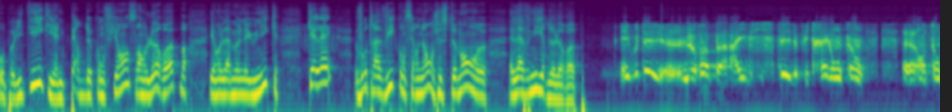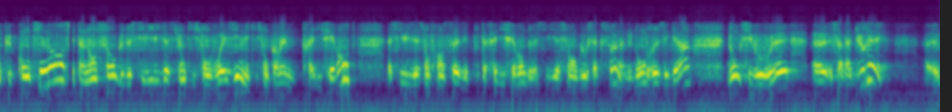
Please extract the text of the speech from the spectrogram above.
aux politiques, il y a une perte de confiance en l'Europe et en la monnaie unique. Quel est votre avis concernant justement euh, l'avenir de l'Europe? Écoutez, euh, l'Europe a existé depuis très longtemps euh, en tant que continent. C'est un ensemble de civilisations qui sont voisines mais qui sont quand même très différentes. La civilisation française est tout à fait différente de la civilisation anglo-saxonne à de nombreux égards. Donc, si vous voulez, euh, ça va durer. Euh,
